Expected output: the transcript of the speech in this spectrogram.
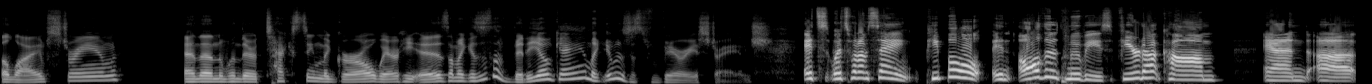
the live stream. And then when they're texting the girl where he is, I'm like, is this a video game? Like, it was just very strange. It's it's what I'm saying. People in all those movies, fear.com and uh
